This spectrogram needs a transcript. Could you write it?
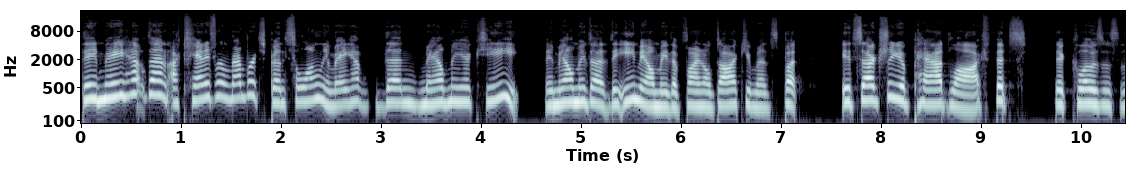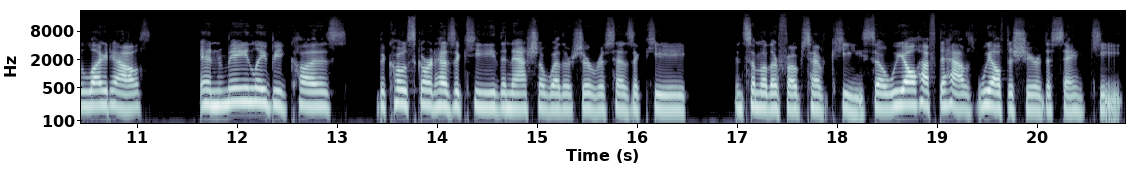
They may have then, I can't even remember, it's been so long. They may have then mailed me a key. They mail me the, they email me the final documents, but it's actually a padlock that's, that closes the lighthouse. And mainly because the Coast Guard has a key, the National Weather Service has a key, and some other folks have keys. So we all have to have, we all have to share the same key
